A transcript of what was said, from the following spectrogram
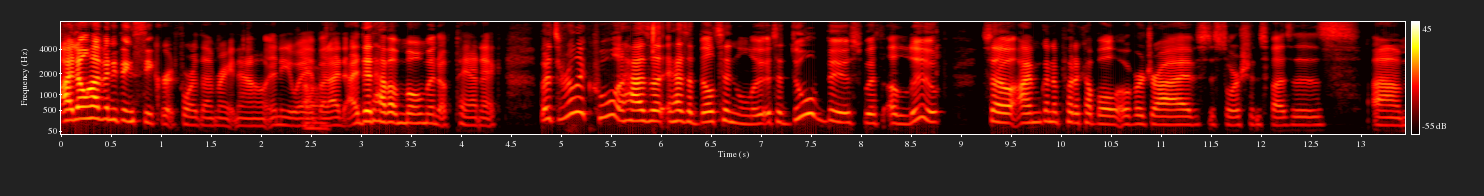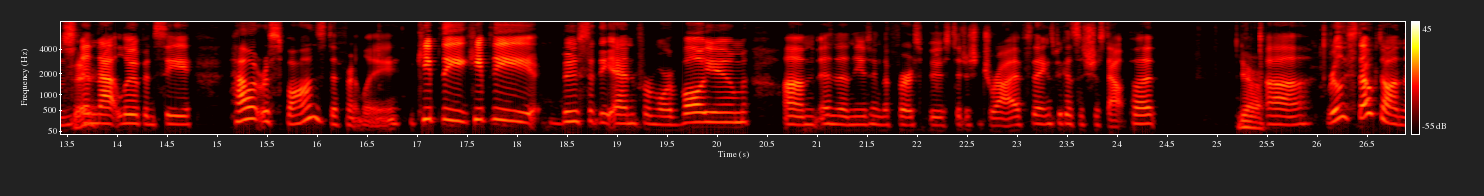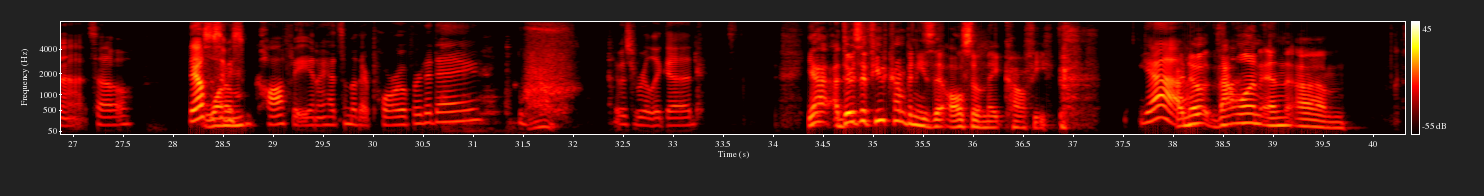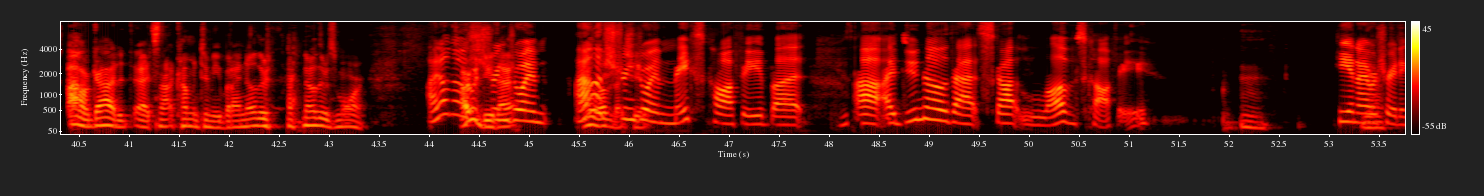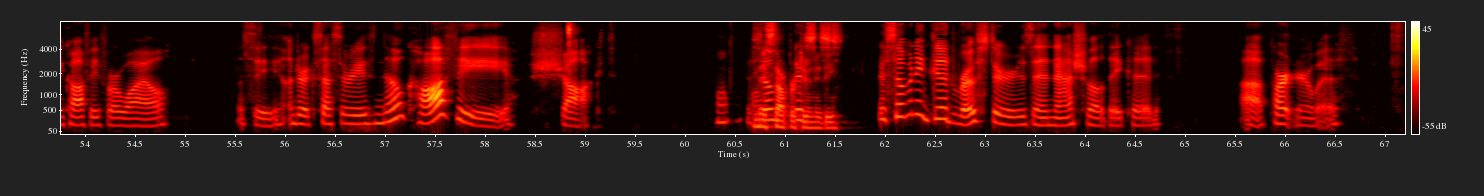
I don't have anything secret for them right now, anyway. Ah. but I, I did have a moment of panic. But it's really cool. It has a it has a built-in loop. It's a dual boost with a loop. So I'm gonna put a couple overdrives, distortions, fuzzes um, Sick. in that loop and see how it responds differently. Keep the keep the boost at the end for more volume, um, and then using the first boost to just drive things because it's just output. yeah, Uh, really stoked on that. So they also One sent me some coffee, and I had some of their pour over today. It was really good. yeah. There's a few companies that also make coffee. Yeah, I know that one, and um, oh god, it, it's not coming to me, but I know there's I know there's more. I don't know I if would do String that. Joy. I I don't know if love that String. Joy makes coffee, but uh, I do know that Scott loves coffee. Mm. He and I were trading coffee for a while. Let's see. Under accessories, no coffee. Shocked. Well, Missed so- opportunity. There's, there's so many good roasters in Nashville they could uh, partner with.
